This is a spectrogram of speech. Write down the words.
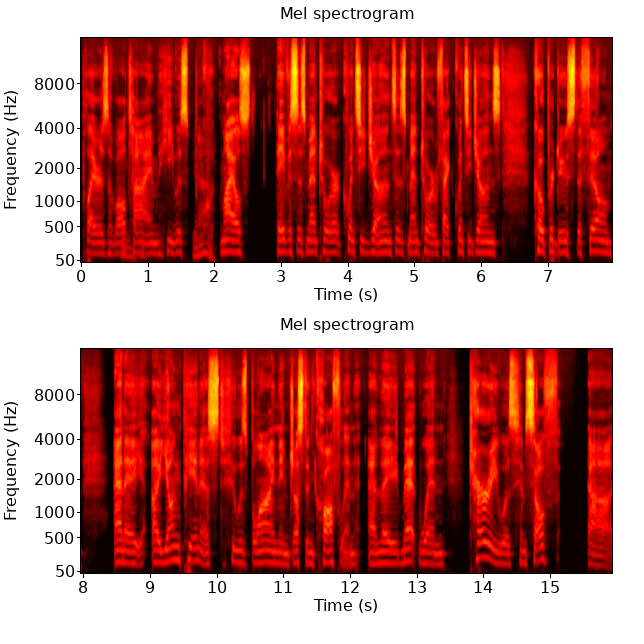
players of all mm-hmm. time. He was yeah. Miles Davis's mentor, Quincy Jones's mentor. In fact, Quincy Jones co-produced the film, and a, a young pianist who was blind named Justin Kauflin. And they met when Terry was himself uh,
